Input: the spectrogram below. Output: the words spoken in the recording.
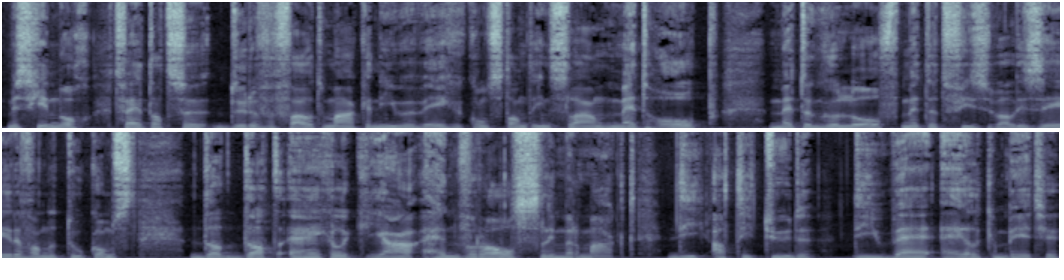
misschien nog het feit dat ze durven fouten maken, nieuwe wegen constant inslaan, met hoop, met een geloof, met het visualiseren van de toekomst, dat dat eigenlijk ja, hen vooral slimmer maakt. Die attitude die wij eigenlijk een beetje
